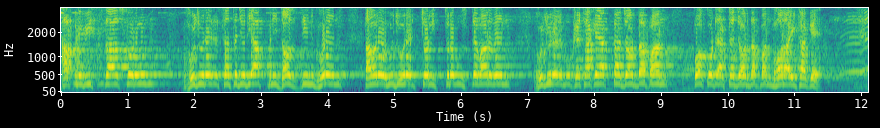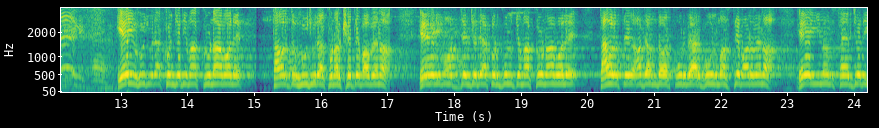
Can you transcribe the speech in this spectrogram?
আপনি বিশ্বাস করুন হুজুরের সাথে যদি আপনি দশ দিন ঘুরেন, তাহলে হুজুরের চরিত্র বুঝতে পারবেন। হুজুরের মুখে থাকে একটা জর্দা পান, পকেটে একটা জর্দা পান ভরাই থাকে। এই হুজুর এখন যদি মাকরু না বলে, তাহলে তো হুজুর এখন আর খেতে পাবে না। এই মজ্জেন যদি এখন গুলকে মাকরু না বলে, তাহলে তো আজান দেওয়ার পূর্বে আর গুল মাসতে পারবে না। এই ইমাম সাহেব যদি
